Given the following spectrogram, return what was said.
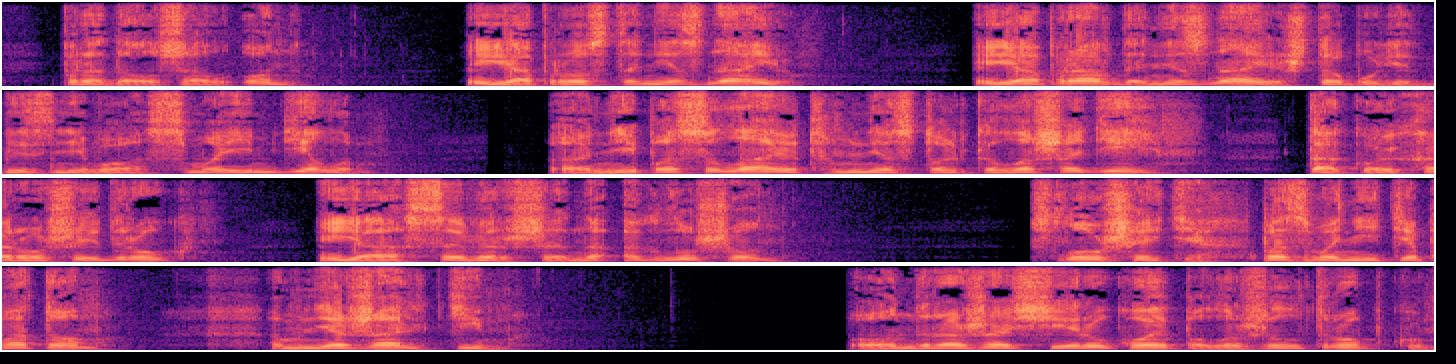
— продолжал он. «Я просто не знаю. Я правда не знаю, что будет без него с моим делом». Они посылают мне столько лошадей. Такой хороший друг. Я совершенно оглушен. Слушайте, позвоните потом. Мне жаль, Тим». Он дрожащей рукой положил трубку,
